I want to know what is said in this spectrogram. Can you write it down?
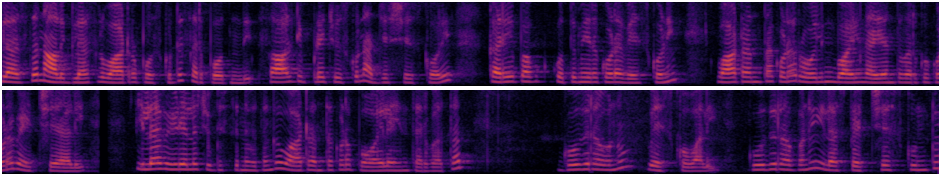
గ్లాస్తో నాలుగు గ్లాసులు వాటర్ పోసుకుంటే సరిపోతుంది. సాల్ట్ ఇప్పుడే చూసుకొని అడ్జస్ట్ చేసుకోవాలి. కరివేపాకు కొత్తిమీర కూడా వేసుకొని వాటర్ అంతా కూడా రోలింగ్ బాయిలింగ్ అయ్యేంత వరకు కూడా వెయిట్ చేయాలి. ఇలా వీడియోలో చూపిస్తున్న విధంగా వాటర్ అంతా కూడా బాయిల్ అయిన తర్వాత గోధురవ్వను వేసుకోవాలి. గోధురవ్వను ఇలా స్ప్రెడ్ చేసుకుంటూ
